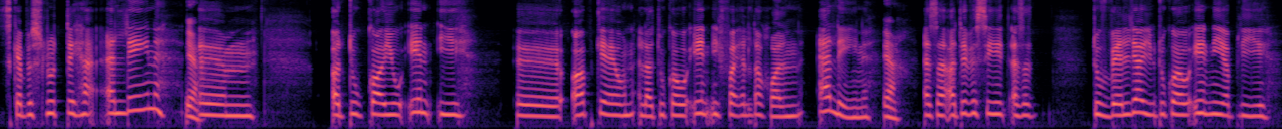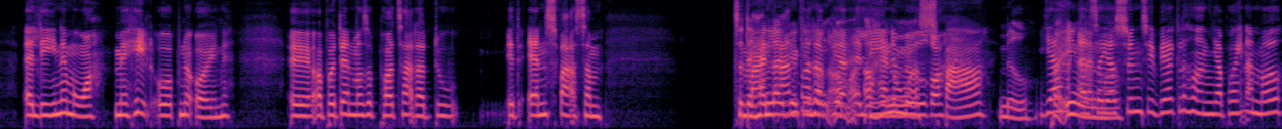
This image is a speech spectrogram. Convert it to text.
skal beslutte det her alene. Ja. Øhm, og du går jo ind i øh, opgaven, eller du går ind i forældrerollen alene. Ja. Altså, og det vil sige, altså, du vælger jo, du går jo ind i at blive alenemor med helt åbne øjne. Øh, og på den måde så påtager dig du et ansvar, som Så det handler i andre, virkeligheden der om bliver at have nogen at spare med på Ja, en eller anden altså måde. jeg synes i virkeligheden, jeg på en eller anden måde,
